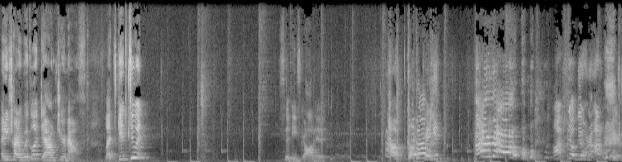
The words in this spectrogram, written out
and you try to wiggle it down to your mouth. Let's get to it. Sydney got it. Oh, God dang it. I don't know! I'm still doing it. I don't care.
